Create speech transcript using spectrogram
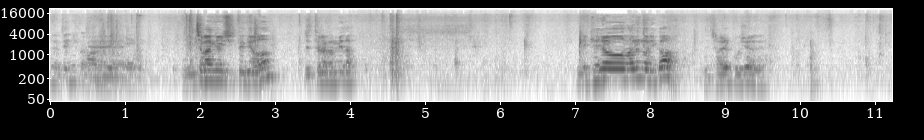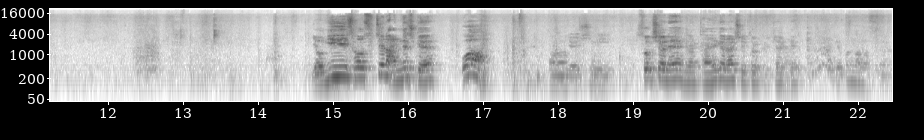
네, 그러니까 네. 2차 방정식 드디어 이제 들어갑니다. 이제 개념하는 거니까 잘 보셔야 돼. 여기서 숙제는 안 내줄게. 와! 어, 열심히. 수업 시간에 그냥 다 해결할 수 있도록 그렇게 할게. 몇 분 남았어요?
